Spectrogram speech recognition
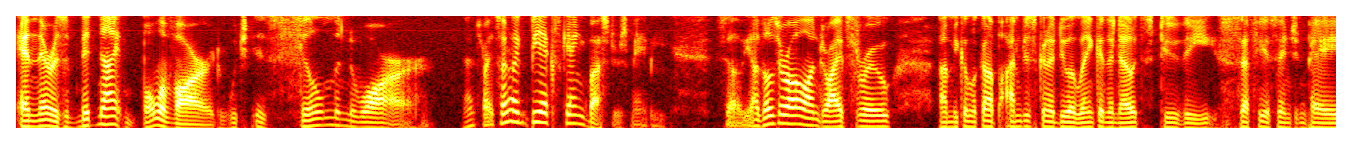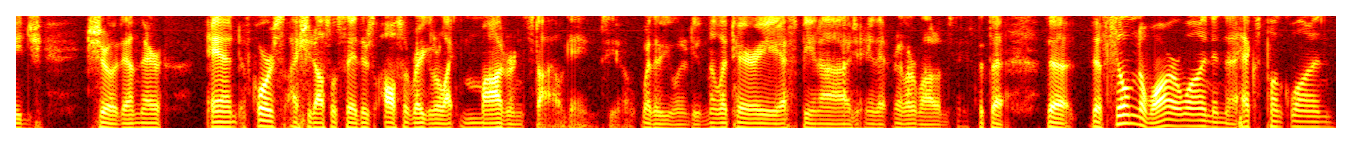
And there is Midnight Boulevard, which is film noir. That's right, sort of like BX Gangbusters, maybe. So yeah, those are all on drive-through. Um, you can look up. I'm just going to do a link in the notes to the Cepheus engine page to show it down there. And of course, I should also say there's also regular like modern style games. You know, whether you want to do military, espionage, any of that regular modern things. But the the the film noir one and the hexpunk one,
